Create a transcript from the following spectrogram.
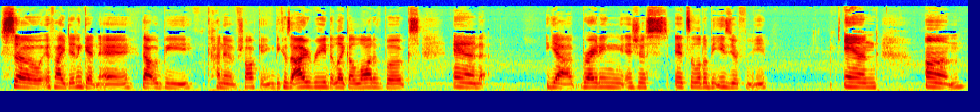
So if I didn't get an A, that would be kind of shocking because I read like a lot of books and yeah, writing is just it's a little bit easier for me. And um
